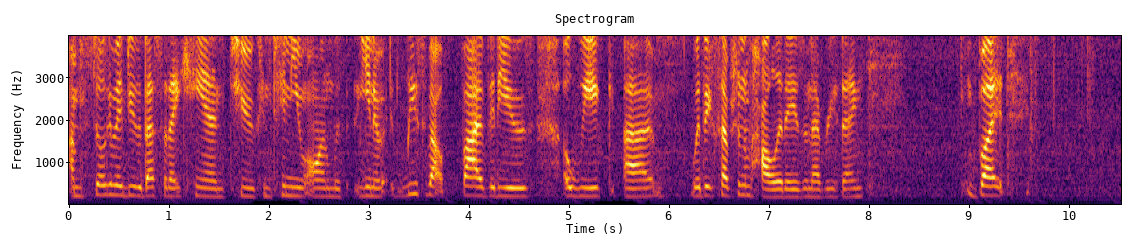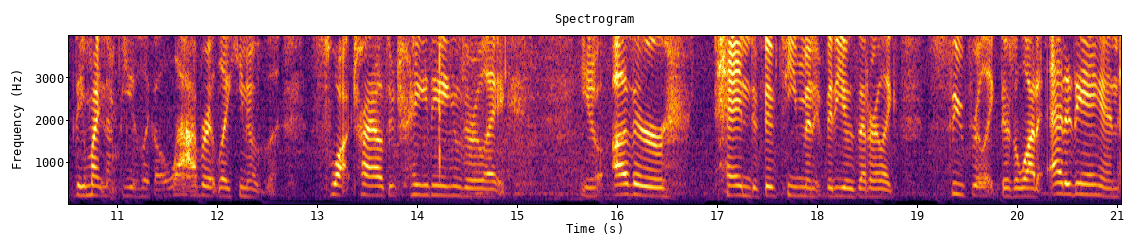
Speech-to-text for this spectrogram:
I'm still gonna do the best that I can to continue on with, you know, at least about five videos a week, um, with the exception of holidays and everything. But they might not be as like elaborate, like, you know, the SWAT trials or trainings or like, you know, other 10 to 15 minute videos that are like super like there's a lot of editing and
